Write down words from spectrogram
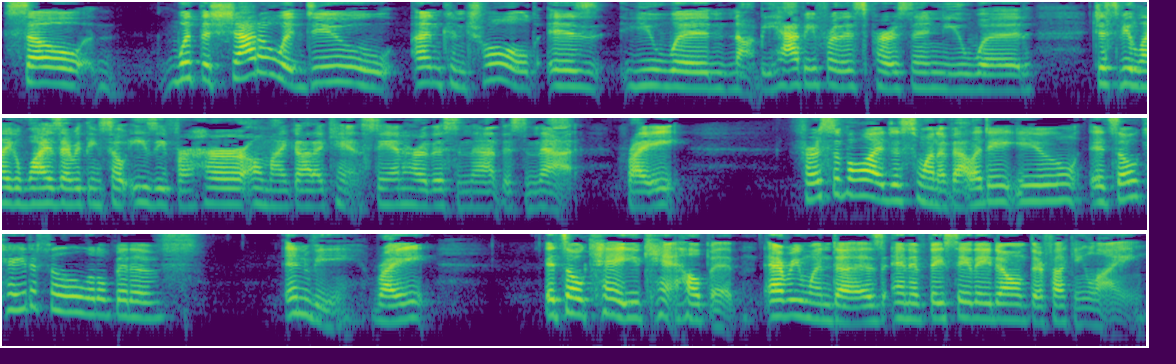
So what the shadow would do uncontrolled is you would not be happy for this person. You would just be like, why is everything so easy for her? Oh my God, I can't stand her, this and that, this and that, right? First of all, I just want to validate you. It's okay to feel a little bit of envy, right? It's okay. You can't help it. Everyone does. And if they say they don't, they're fucking lying.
